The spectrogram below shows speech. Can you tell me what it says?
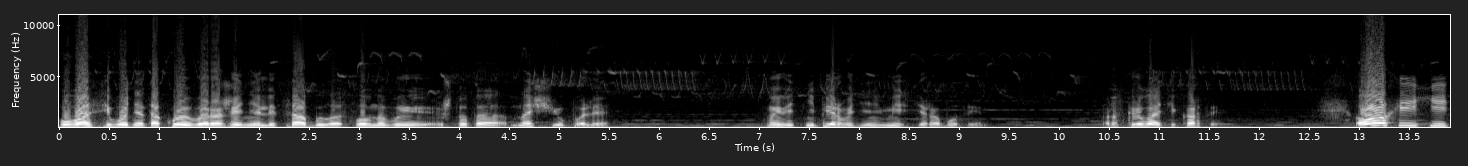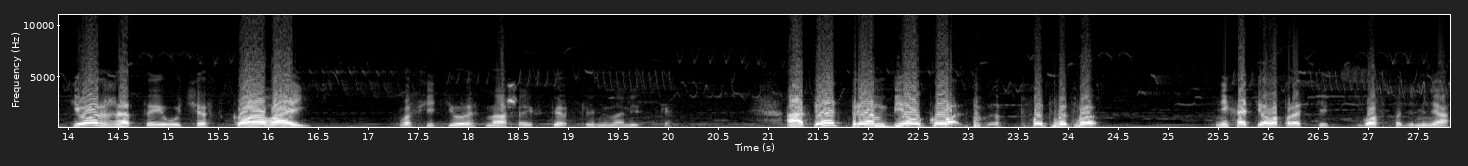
У вас сегодня такое выражение лица было, словно вы что-то нащупали. Мы ведь не первый день вместе работаем. Раскрывайте карты. Ох и хитер же ты, участковый! Восхитилась наша эксперт-криминалистка. Опять прям белку... Фу-фу-фу. Не хотела простить, Господи, меня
